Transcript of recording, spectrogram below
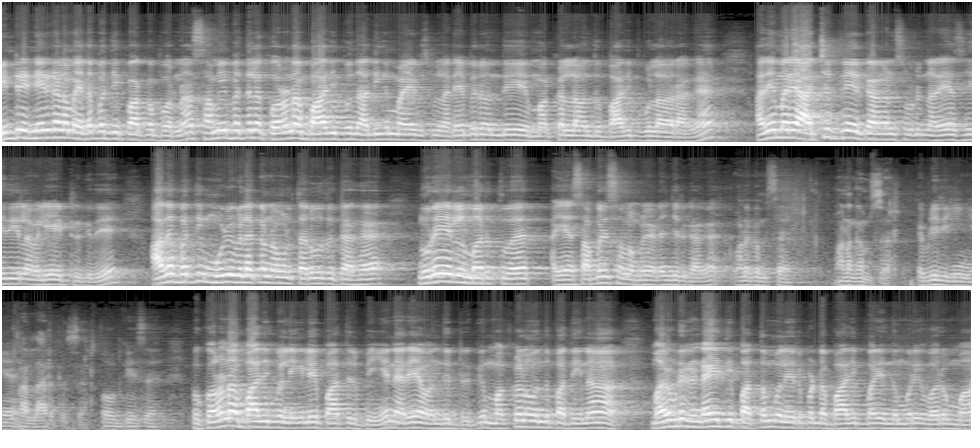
இன்றைய நேர்காணம் எதை பற்றி பார்க்க போறோம்னா சமீபத்தில் கொரோனா பாதிப்பு வந்து அதிகமாகிடுச்சு சொல்லி நிறைய பேர் வந்து மக்கள்லாம் வந்து பாதிப்புக்குள்ளாகிறாங்க அதே மாதிரி அச்சத்திலே இருக்காங்கன்னு சொல்லிட்டு நிறைய செய்திகளை வெளியிட்டு இருக்குது அதை பற்றி முழு விளக்கம் நம்மளுக்கு தருவதற்காக நுரையீரல் மருத்துவர் ஐயா சபரி சொல்லம் இணைஞ்சிருக்காங்க. வணக்கம் சார். வணக்கம் சார். எப்படி இருக்கீங்க? நல்லா இருக்கு சார். Okay sir. இப்போ கொரோனா பாதிப்பு நீங்களே பார்த்துருப்பீங்க. நிறைய வந்துட்டு இருக்கு மக்களும் வந்து பார்த்தீங்கன்னா மறுபடியும் ரெண்டாயிரத்தி பத்தொன்பதுல ஏற்பட்ட பாதிப்பு மாதிரி இந்த முறை வருமா?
